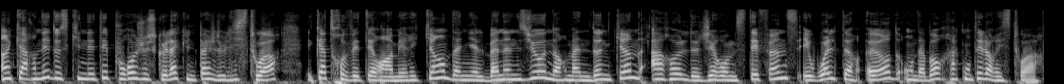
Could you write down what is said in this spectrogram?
incarné de ce qui n'était pour eux jusque-là qu'une page de l'histoire. Les quatre vétérans américains, Daniel Bananzio, Norman Duncan, Harold Jerome Stephens et Walter Hurd, ont d'abord raconté leur histoire.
